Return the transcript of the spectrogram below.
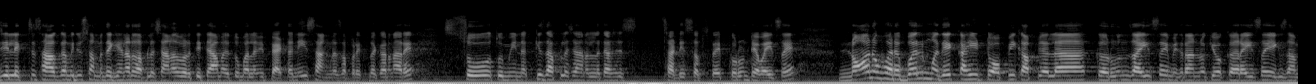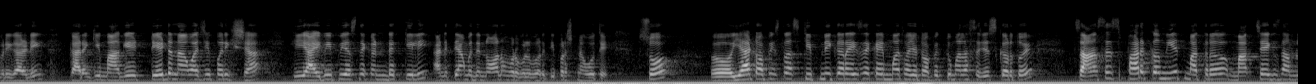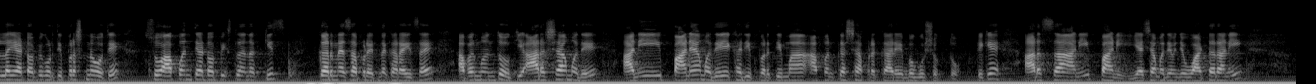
जे लेक्चर्स आगामी दिवसामध्ये घेणार आहोत आपल्या चॅनलवरती त्यामध्ये तुम्हाला मी पॅटर्नही सांगण्याचा प्रयत्न करणार आहे. सो तुम्ही नक्कीच आपल्या चॅनलला त्यासाठी सबस्क्राईब करून ठेवायचं आहे नॉन व्हर्बलमध्ये काही टॉपिक आपल्याला करून जायचंय मित्रांनो किंवा करायचंय एक्झाम रिगार्डिंग कारण की मागे टेट नावाची परीक्षा ही आयबीपीएस ने कंडक्ट केली आणि त्यामध्ये नॉन व्हर्बल वरती प्रश्न होते. सो या टॉपिक्सला स्किप नाही करायचं काही महत्त्वाचे टॉपिक तुम्हाला सजेस्ट करतोय. चान्सेस फार कमी आहेत मात्र मागच्या एक्झामला या टॉपिकवरती प्रश्न होते. सो आपण त्या टॉपिक्सला नक्कीच करण्याचा प्रयत्न करायचा आहे. आपण म्हणतो की आरशामध्ये आणि पाण्यामध्ये एखादी प्रतिमा आपण कशा प्रकारे बघू शकतो? ठीक आहे? आरसा आणि पाणी याच्यामध्ये म्हणजे वॉटर आणि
